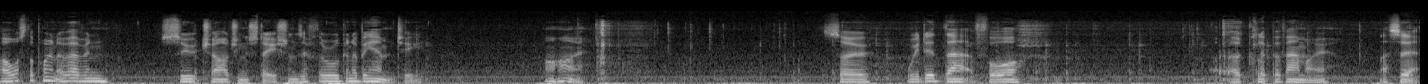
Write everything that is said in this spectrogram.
Oh, what's the point of having suit charging stations if they're all going to be empty? Oh, hi. So, we did that for a clip of ammo. That's it.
